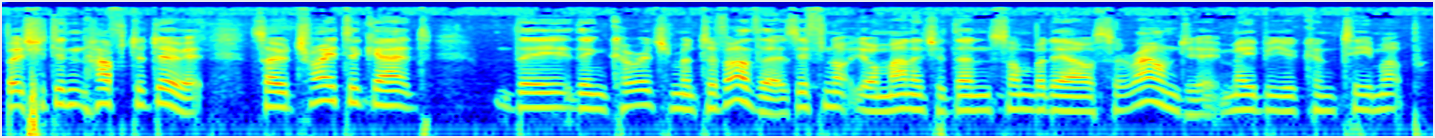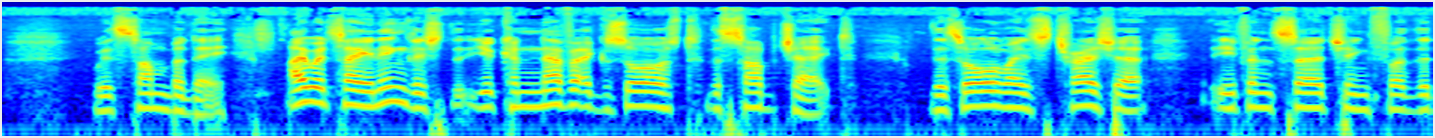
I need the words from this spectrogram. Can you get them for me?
But she didn't have to do it. So try to get the the encouragement of others. If not your manager, then somebody else around you. Maybe you can team up with somebody. I would say in English that you can never exhaust the subject. There's always treasure, even searching for the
